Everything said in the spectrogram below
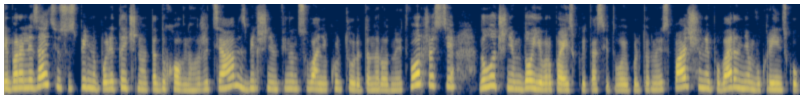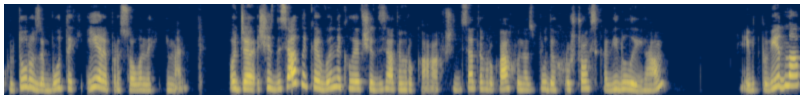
лібералізацію суспільно-політичного та духовного життя, збільшенням фінансування культури та народної творчості, долученням до європейської та світової культурної спадщини, поверненням в українську культуру забутих і репресованих імен. Отже, шістдесятники виникли в 60-х роках. В 60-х роках у нас буде Хрущовська відлига. І відповідно,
